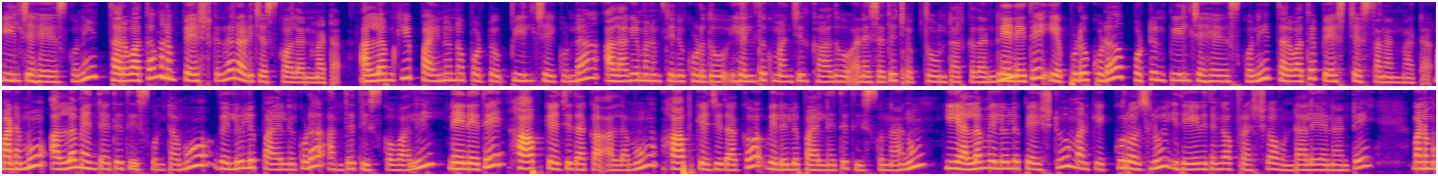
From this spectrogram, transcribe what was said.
పీల్ చేసేసుకొని తర్వాత మనం పేస్ట్ కింద రెడీ చేసుకోవాలన్నమాట. అల్లంకి పైన పొట్టు పీల్ చేయకుండా అలాగే మనం తినకూడదు హెల్త్కి మంచిది కాదు అనేసి అయితే చెప్తూ ఉంటారు కదండి. నేనైతే ఎప్పుడూ కూడా పొట్టును పీల్ చేసేసుకొని తర్వాత పేస్ట్ చేస్తానన్నమాట. మనము అల్లం ఎంతైతే తీసుకుంటామో వెల్లుల్లిపాయల్ని కూడా అంతే తీసుకోవాలి. నేనైతే హాఫ్ కేజీ దాకా అల్లము హాఫ్ కేజీ దాకా వెల్లుల్లిపాయలని అయితే తీసుకున్నాను. ఈ అల్లం వెల్లుల్లి పేస్టు మనకి ఎక్కువ రోజులు ఇదే విధంగా ఫ్రెష్గా ఉండాలి అని అంటే మనము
